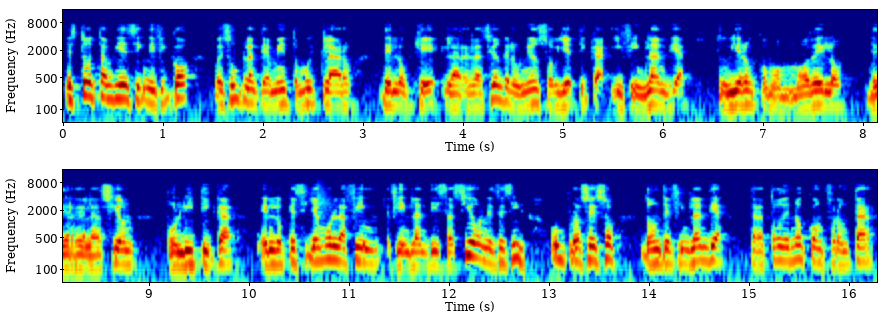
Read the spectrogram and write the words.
Esto también significó pues un planteamiento muy claro de lo que la relación de la Unión Soviética y Finlandia tuvieron como modelo de relación política en lo que se llamó la finlandización, es decir, un proceso donde Finlandia trató de no confrontar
